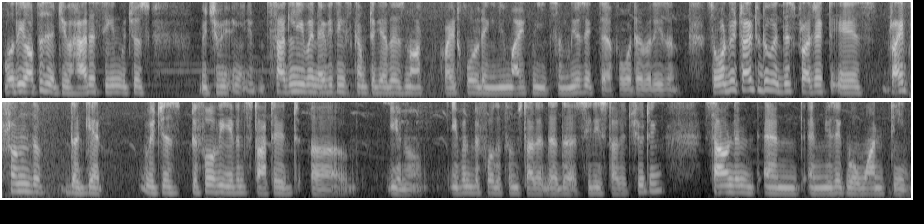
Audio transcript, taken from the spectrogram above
Or the opposite you had a scene which was which we, suddenly when everything's come together is not quite holding and you might need some music there for whatever reason. So what we tried to do with this project is right from the, the get which is before we even started uh, you know even before the film started the, the series started shooting sound and, and, and music were one team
